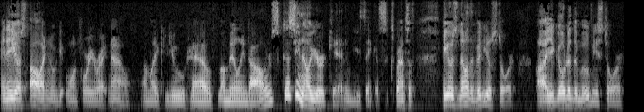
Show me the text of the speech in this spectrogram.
And he goes, "Oh, I can go get one for you right now." I'm like, "You have a million dollars?" Because you know you're a kid and you think it's expensive. He goes, "No, the video store. Uh, you go to the movie store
